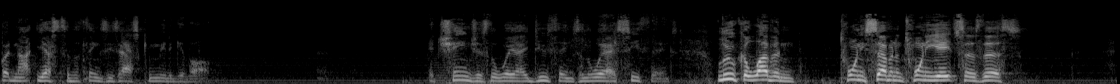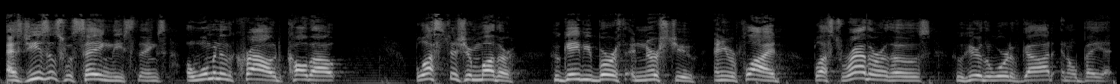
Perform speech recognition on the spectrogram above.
but not yes to the things He's asking me to give up? It changes the way I do things and the way I see things. Luke 11, 27 and 28 says this As Jesus was saying these things, a woman in the crowd called out, Blessed is your mother who gave you birth and nursed you. And he replied, Blessed rather are those who hear the word of God and obey it.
